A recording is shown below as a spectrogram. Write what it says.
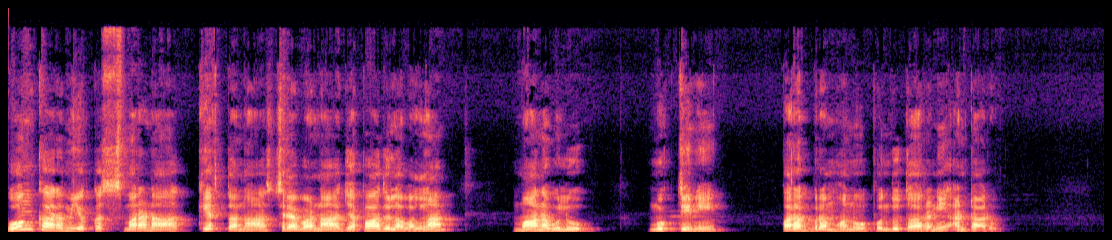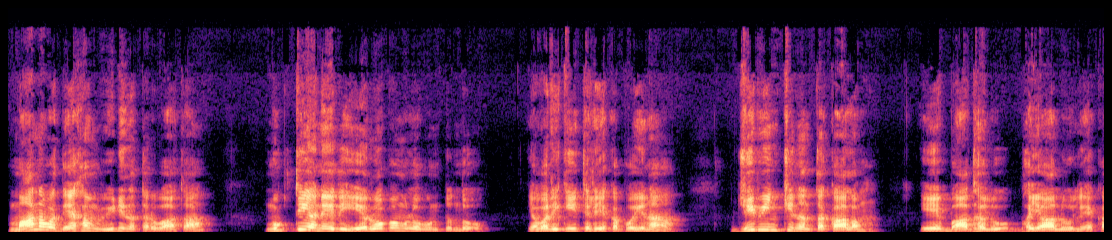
ఓంకారం యొక్క స్మరణ కీర్తన శ్రవణ జపాదుల వలన మానవులు ముక్తిని పరబ్రహ్మను పొందుతారని అంటారు. మానవ దేహం వీడిన తరువాత ముక్తి అనేది ఏ రూపంలో ఉంటుందో ఎవరికీ తెలియకపోయినా జీవించినంతకాలం ఏ బాధలు భయాలు లేక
